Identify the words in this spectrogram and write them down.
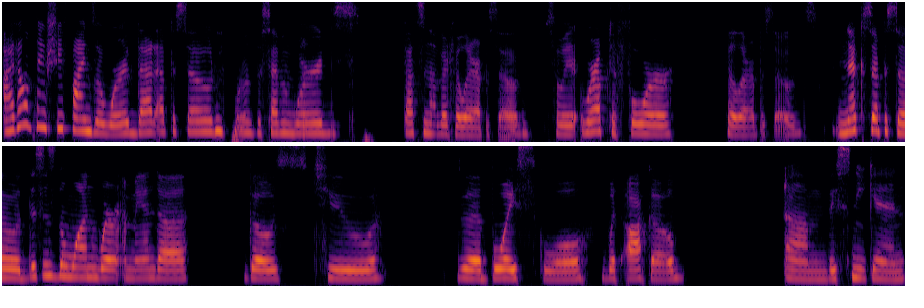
I don't think she finds a word that episode one of the seven words. That's another filler episode. So we're up to four filler episodes. Next episode this is the one where amanda goes to the boys school with akko. Um they sneak in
